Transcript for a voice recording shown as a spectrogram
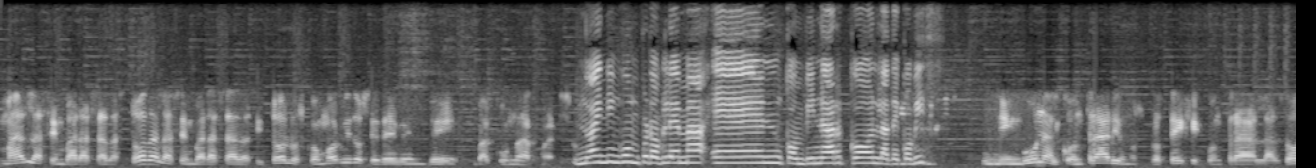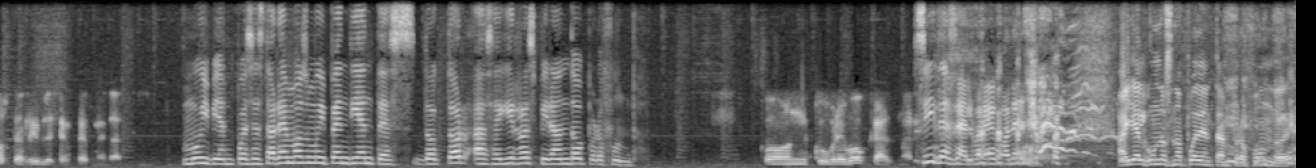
más las embarazadas. Todas las embarazadas y todos los comórbidos se deben de vacunar, ¿No hay ningún problema en combinar con la de COVID? Ninguna, al contrario, nos protege contra las dos terribles enfermedades. Muy bien, pues estaremos muy pendientes, doctor, a seguir respirando profundo. Con cubrebocas, María. Sí, desde luego. Desde... Hay algunos no pueden tan profundo, ¿eh?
